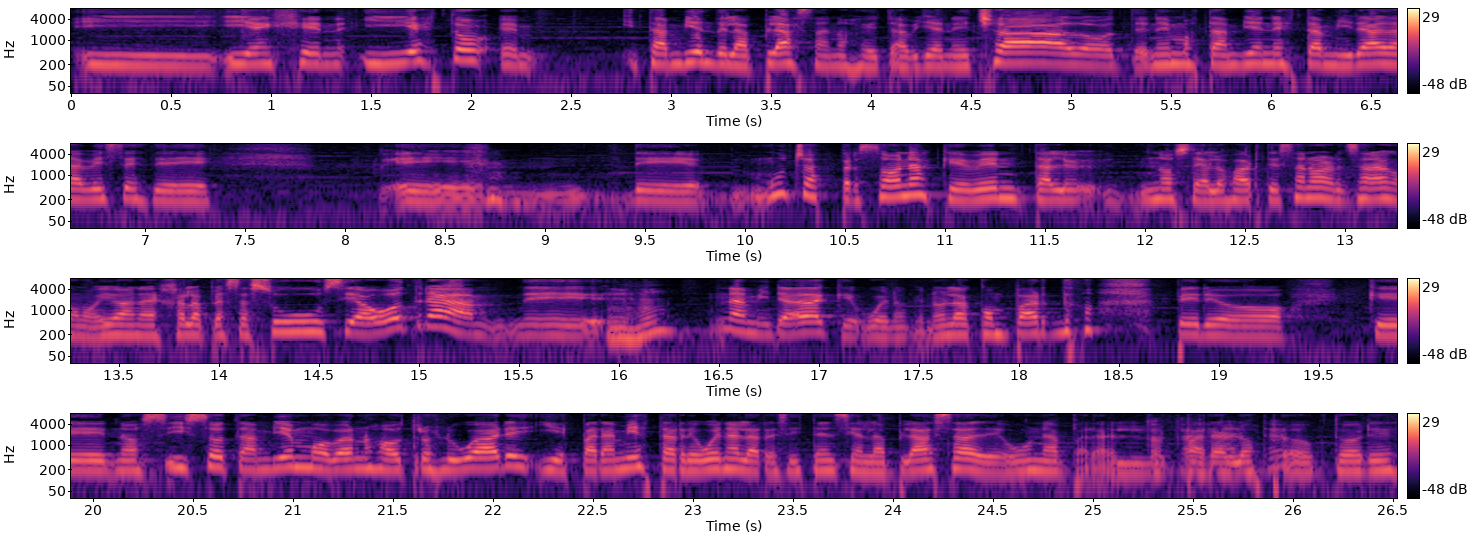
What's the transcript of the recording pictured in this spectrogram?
y, y, en y esto... Em, y también de la plaza nos habían echado, tenemos también esta mirada a veces de eh, de muchas personas que ven tal no sé a los artesanos artesanas como iban a dejar la plaza sucia otra eh, una mirada que bueno que no la comparto pero que nos hizo también movernos a otros lugares y para mí está re buena la resistencia en la plaza de una para, para los productores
